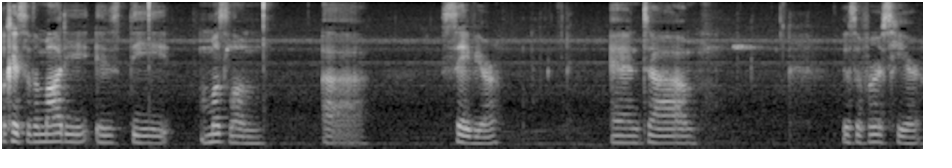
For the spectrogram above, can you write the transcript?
Okay, so the Mahdi is the Muslim uh, savior. And um, There's a verse here.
